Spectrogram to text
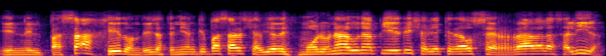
en el pasaje donde ellas tenían que pasar, se había desmoronado una piedra y se había quedado cerrada la salida.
